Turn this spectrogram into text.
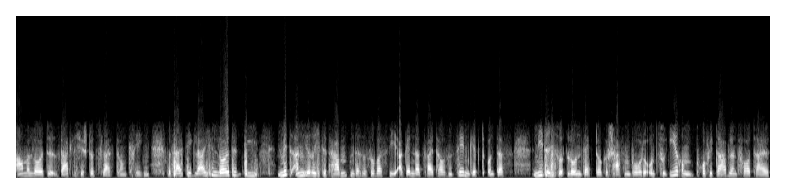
arme Leute staatliche Stützleistungen kriegen. Das heißt, die gleichen Leute, die mit angerichtet haben, dass es sowas wie Agenda 2010 gibt und dass Niedriglohnsektor geschaffen wurde und zu ihrem profitablen Vorteil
